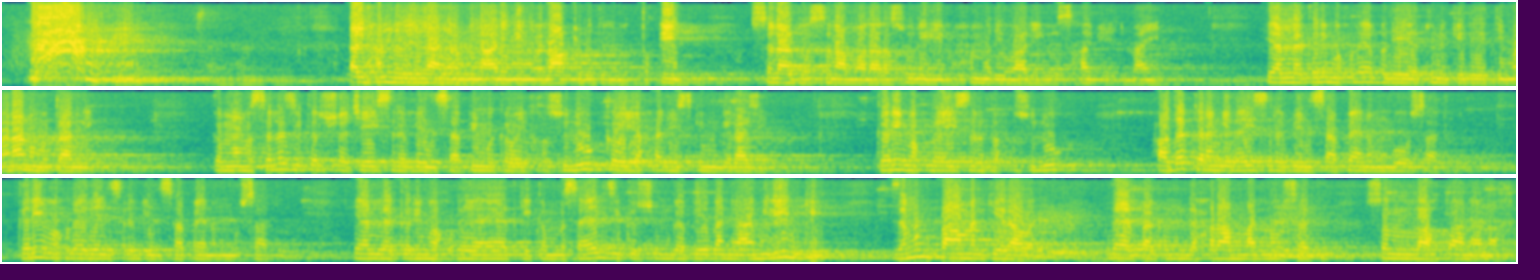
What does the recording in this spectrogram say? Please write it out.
الحمد لله رب العالمين والعاقبة للمتقين والصلاة والسلام على رسوله محمد وعلى اله وصحبه اجمعين یا الله کریم خدای په دې ایتونو کې د یتیمانو متعلق کومه مسله ذکر شوه چې سره به انصافي مکوي خصلوک کوي حدیث کې مګرازي کریم خدای سره د حصولو او د کرنګ دای سره بین صاحبانه مو سات کریم خدای دای سره بین صاحبانه مو سات یا الله کریم خدای آیات کې کوم مسائل ذکر شومګه په باندې عاملین کې زمون په عمل کې راول دا پاک موږ د حرام مال نو سات صلی الله تعالی علیه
